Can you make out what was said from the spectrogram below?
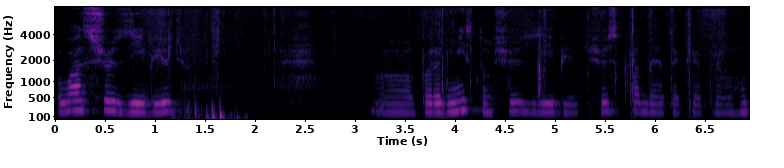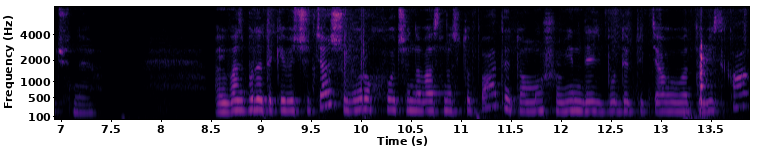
У вас щось зіб'ють. Перед містом щось зіб'ють, щось впаде таке, прям гучне. А у вас буде таке відчуття, що ворог хоче на вас наступати, тому що він десь буде підтягувати війська,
